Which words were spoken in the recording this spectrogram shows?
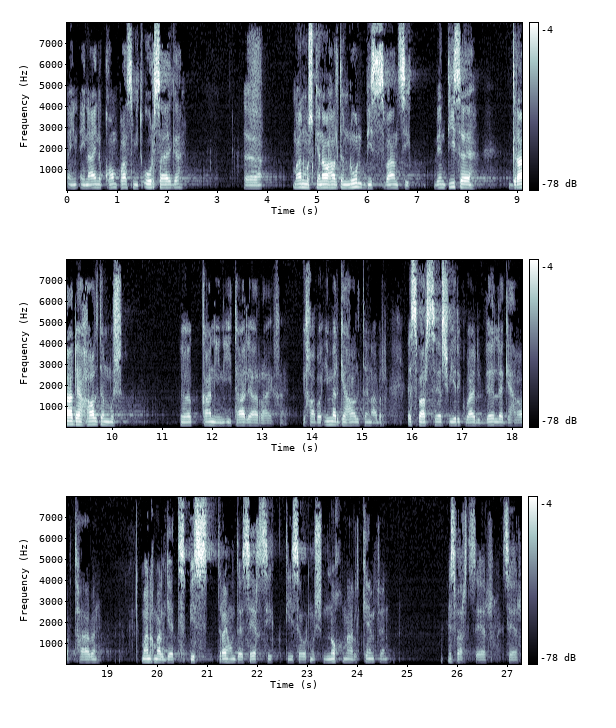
in, in einem Kompass mit Uhrzeiger. Äh, man muss genau halten 0 bis 20. Wenn diese gerade halten muss, äh, kann in Italien erreichen. Ich habe immer gehalten, aber es war sehr schwierig, weil Welle gehabt haben. Manchmal geht bis 360. Dieser muss nochmal kämpfen. Es war sehr, sehr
